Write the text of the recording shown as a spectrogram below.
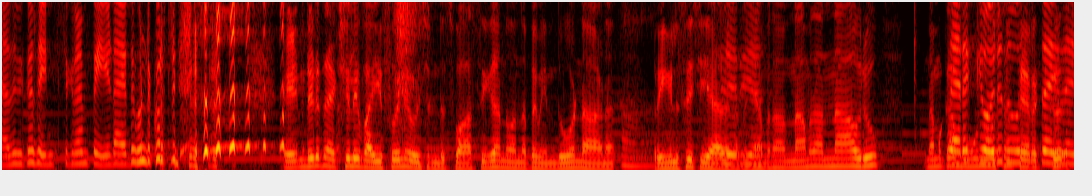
അത് ബിക്കോസ് ഇൻസ്റ്റഗ്രാം പെയ്ഡ് ആയതുകൊണ്ട് കുറച്ച് എന്റെ അടുത്ത് ആക്ച്വലി വൈഫ് തന്നെ ചോദിച്ചിട്ടുണ്ട്. സ്വാസിക എന്ന് വന്നപ്പം എന്തുകൊണ്ടാണ് റീൽസ് ചെയ്യാതെ? ഞാൻ പറഞ്ഞു ഒന്നാമത് അന്ന് ആ ഒരു നമുക്ക് ആ തിരക്ക് മൂന്ന് ഒരു ദിവസം ദിവസത്തെ തിരക്ക് ഇതേ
